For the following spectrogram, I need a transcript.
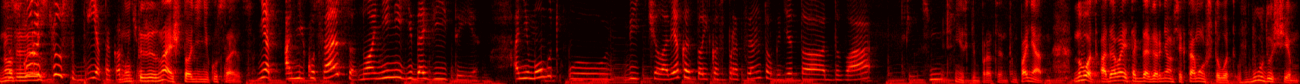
Ну, со ты же- скоростью света, Ну, короче. ты же знаешь, что они не кусаются. Нет, они кусаются, но они не ядовитые. Они могут убить человека только с процентов где-то 2-3. С, с низким процентом, понятно. Ну вот, а давай тогда вернемся к тому, что вот в будущем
